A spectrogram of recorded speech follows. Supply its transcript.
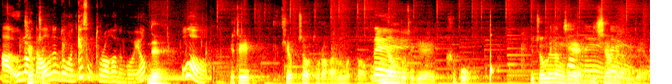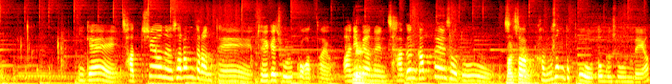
아, 음악 귀엽죠? 나오는 동안 계속 돌아가는 거예요? 네, 우와! 이게 되게 귀엽죠? 돌아가는 것도 하고 네. 음량도 되게 크고 이 쪼매난 게 괜찮네, 무시하면 네. 안 돼요. 이게 자취하는 사람들한테 되게 좋을 것 같아요. 아니면은 작은 카페에서도 진짜 네. 맞아요. 감성 돋고 너무 좋은데요?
